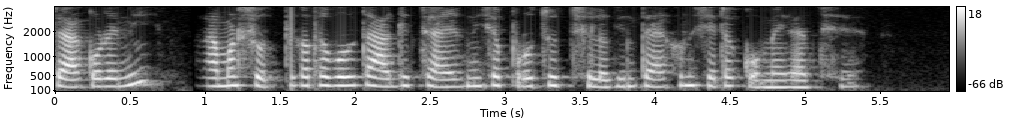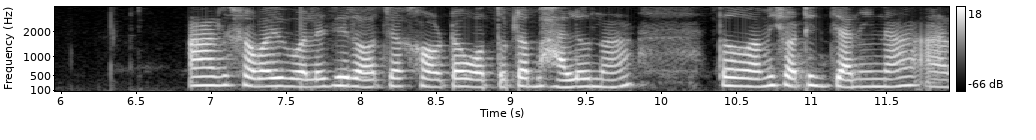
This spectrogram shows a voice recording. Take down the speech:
চা করে নিই। আর আমার সত্যি কথা বলতে আগে চায়ের নেশা প্রচুর ছিল, কিন্তু এখন সেটা কমে গেছে। আর সবাই বলে যে র চা খাওয়াটাও অতটা ভালো না। তো আমি সঠিক জানি না। আর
